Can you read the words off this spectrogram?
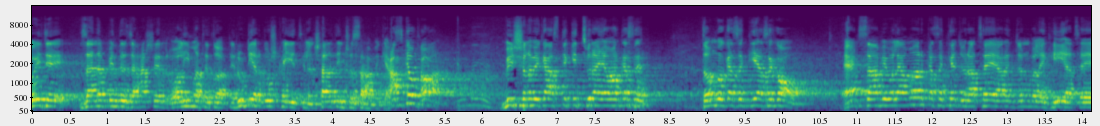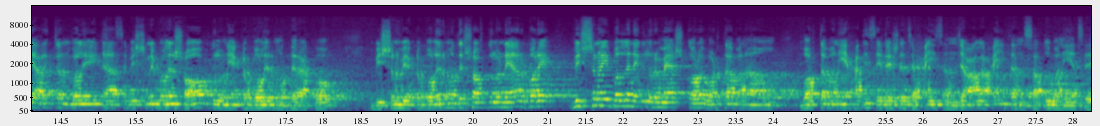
ওই যে জাইনাব বিনতে জাহাসের ওয়ালিমাতে তো আপনি রুটি আর গোশ খাইয়েছিলেন, সাড়ে তিনশো সাহাবিকে, আজকেও খাওয়ান। বিশ্বনবীকে, আজকে কিচ্ছু নাই আমার কাছে। তঙ্গ কাছে কি আছে কও? এক সাহাবি বলে, আমার কাছে খেজুর আছে, আরেকজন বলে, ঘি আছে, আরেকজন বলে, এটা আছে। বিষ্ণু বলেন সবগুলো নিয়ে একটা বোলের মধ্যে রাখো। বিষ্ণনবী একটা বোলের মধ্যে সবগুলো নেয়ার পরে বিষ্ণনবী বললেন, এগুলোর ম্যাশ করো, ভর্তা বানাও। ভর্তা বানিয়ে হাদিস এটা এসেছে, হাইসান যা আলা হাইসান সাতু বানিয়েছে।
